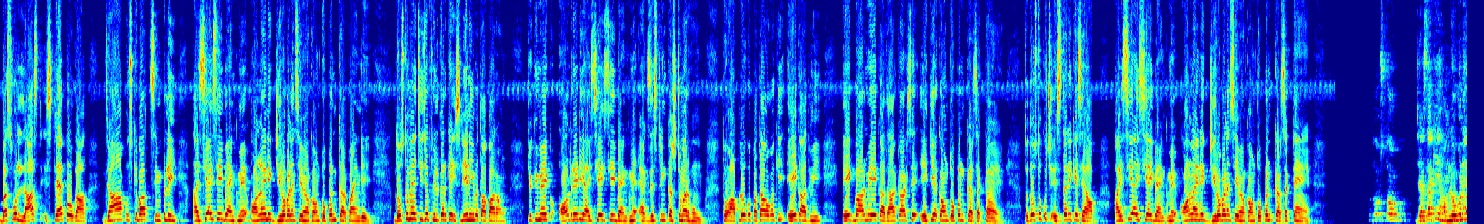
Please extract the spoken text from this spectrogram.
बस वो लास्ट स्टेप होगा, जहाँ आप उसके बाद सिंपली आईसीआईसीआई बैंक में ऑनलाइन एक zero balance saving account open कर पाएँगे। दोस्तों, मैं ये चीज़ें फिल करके इसलिए नहीं बता पा रहा हूँ क्योंकि मैं एक ऑलरेडी आईसीआईसीआई बैंक में एग्जिस्टिंग कस्टमर हूँ। तो आप लोगों को पता होगा कि एक आदमी एक बार में एक आधार कार्ड से एक ही अकाउंट ओपन कर सकता है। तो दोस्तों, कुछ इस तरीके से आप आईसीआईसीआई बैंक में ऑनलाइन एक zero balance saving account open कर सकते हैं। तो दोस्तों, जैसा कि हम लोगों ने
